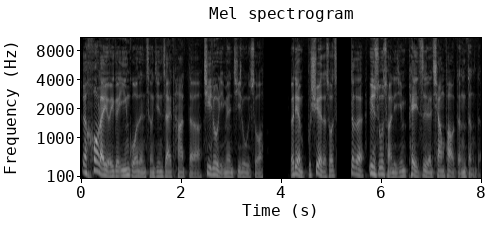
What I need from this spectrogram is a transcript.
所以后来有一个英国人曾经在他的记录里面记录说，有点不屑的说。这个运输船已经配置了枪炮等等的。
